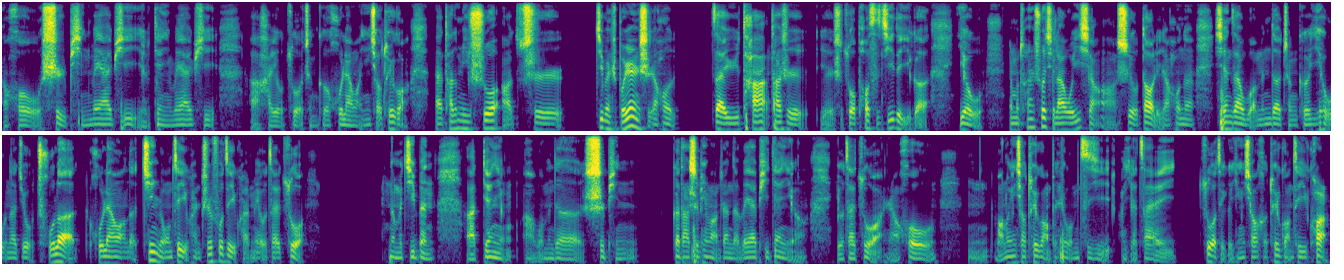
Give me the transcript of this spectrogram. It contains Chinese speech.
然后视频 VIP 也是电影 VIP 啊，还有做整个互联网营销推广。呃，他这么一说啊，是基本是不认识，然后。在于他，他是也是做 POS 机的一个业务。那么突然说起来，我一想啊，是有道理。然后呢，现在我们的整个业务呢，就除了互联网的金融这一块、支付这一块没有在做，那么基本啊，电影啊，我们的视频各大视频网站的 VIP 电影有在做。然后，嗯，网络营销推广本身我们自己也在做这个营销和推广这一块儿。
